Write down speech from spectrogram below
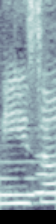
Nisa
